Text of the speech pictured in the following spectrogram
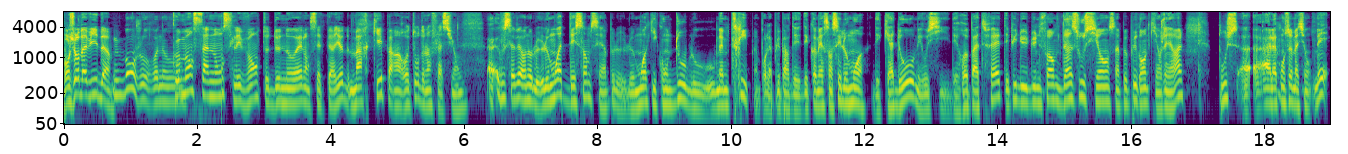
Bonjour David. Bonjour Renaud. Comment s'annoncent les ventes de Noël en cette période marquée par un retour de l'inflation? Euh, Vous savez Renaud, le, mois de décembre c'est un peu le, mois qui compte double ou, même triple hein, pour la plupart des, des commerçants. C'est le mois des cadeaux mais aussi des repas de fête et puis d'une forme d'insouciance un peu plus grande qui en général pousse à, la consommation. Mais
